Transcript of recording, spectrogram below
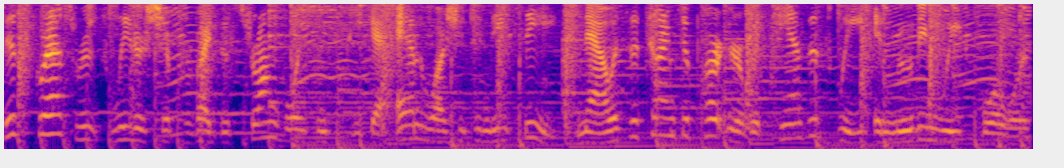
This grassroots leadership provides a strong voice in Topeka and Washington, D.C. Now is the time to partner with Kansas Wheat in moving wheat forward.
